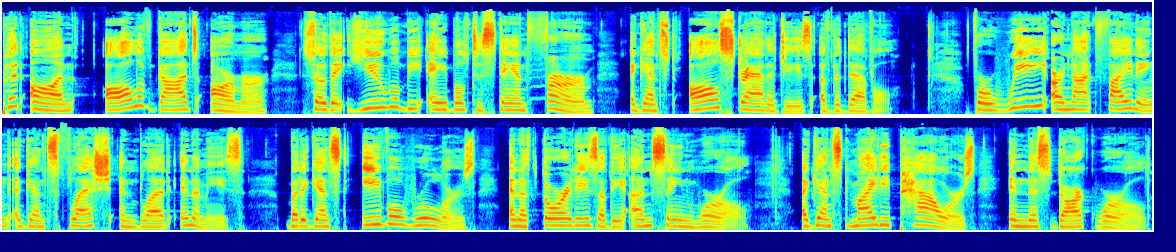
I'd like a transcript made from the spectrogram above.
Put on all of God's armor so that you will be able to stand firm against all strategies of the devil. For we are not fighting against flesh and blood enemies, but against evil rulers and authorities of the unseen world, against mighty powers in this dark world,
